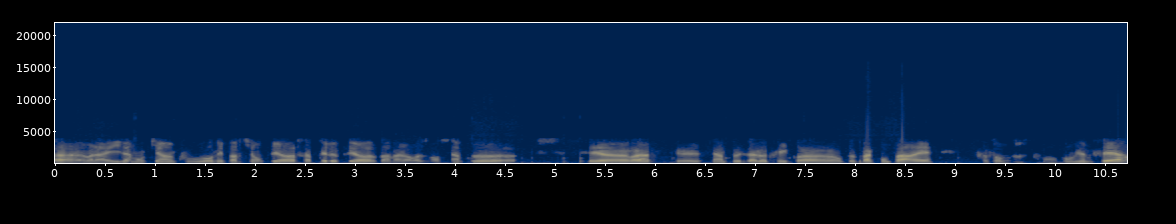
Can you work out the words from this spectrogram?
Euh, voilà, il a manqué un coup, on est parti en playoff. Après le playoff, bah, malheureusement, c'est un peu, euh, c'est euh, voilà, c'est un peu de la loterie quoi. On peut pas comparer 72 trous qu'on vient de faire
